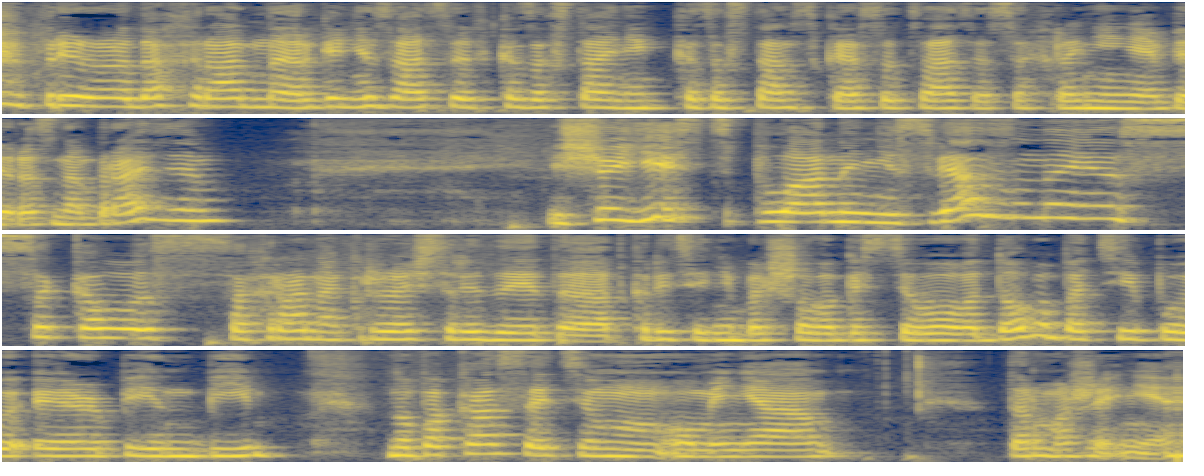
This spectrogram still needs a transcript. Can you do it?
природоохранной организацией в Казахстане, Казахстанская ассоциация сохранения биоразнообразия. Еще есть планы, не связанные с, с охраной окружающей среды. Это открытие небольшого гостевого дома по типу Airbnb. Но пока с этим у меня торможение.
